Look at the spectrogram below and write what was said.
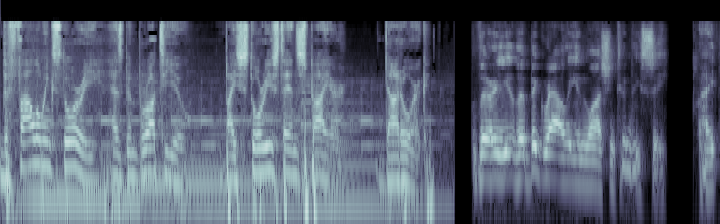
The following story has been brought to you by StoriesToInspire.org. The, the big rally in Washington, D.C., right?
